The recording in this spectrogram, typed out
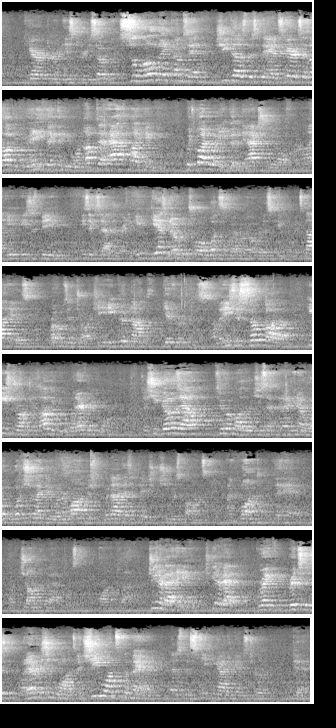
character in history. So Salome comes in, she does this dance. Herod says, "I'll give you anything that you want, up to half my kingdom." Which, by the way, he couldn't actually offer. Uh, he, he's just being, he's exaggerating. He, he has no control whatsoever over this kingdom. It's not his. Rome's in charge. He, he could not give her this. I mean, he's just so caught up. He's drunk. Says, I'll give you whatever you want. So she goes out to her mother and she says, you know, what, what should I do? And her mom, just without hesitation, she responds, I want the head of John the Baptist on a platter. She can have had anything. She can have had great riches, whatever she wants. And she wants the man that has been speaking out against her dead.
